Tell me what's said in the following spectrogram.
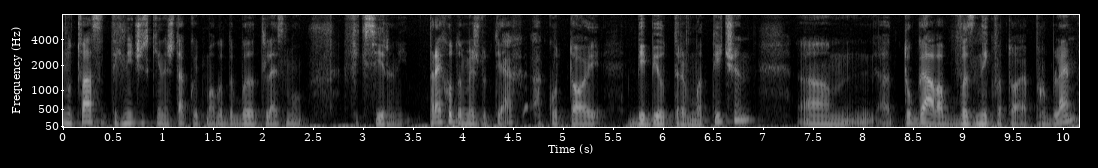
но това са технически неща, които могат да бъдат лесно фиксирани. Прехода между тях, ако той би бил травматичен, тогава възниква този проблем.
